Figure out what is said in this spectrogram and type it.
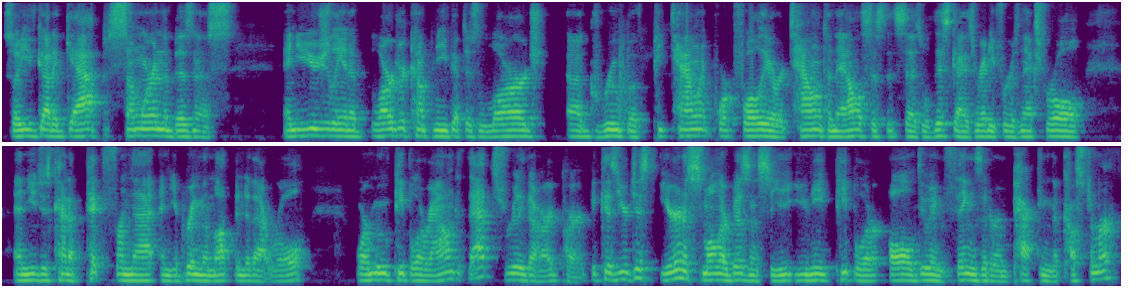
So you've got a gap somewhere in the business, and you usually in a larger company, you've got this large uh, group of p- talent portfolio or talent analysis that says, well, this guy's ready for his next role. And you just kind of pick from that and you bring them up into that role or move people around that's really the hard part because you're just you're in a smaller business so you, you need people are all doing things that are impacting the customer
